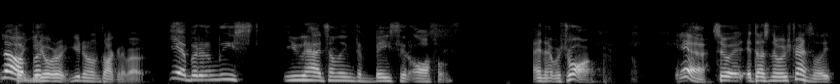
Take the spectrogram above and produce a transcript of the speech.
No, but, but you know what you know what I'm talking about. Yeah, but at least you had something to base it off of. And that was wrong, Yeah. so it, it doesn't always translate.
